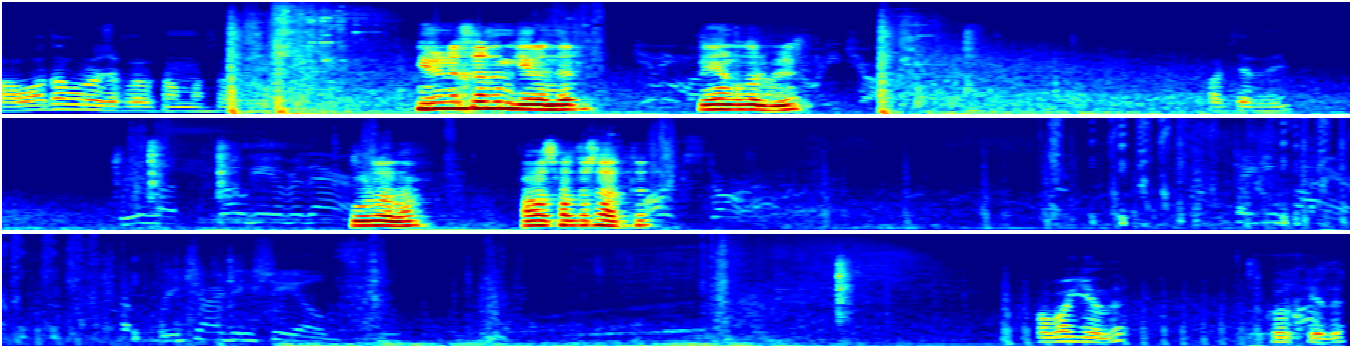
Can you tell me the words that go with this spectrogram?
Havada vuracaklar utanmasa. Birini kırdım gelenler. Giving Ben kılır biri. Paterdeyim. Burada adam. Hava saldırısı attı. Baba geldi. 47.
